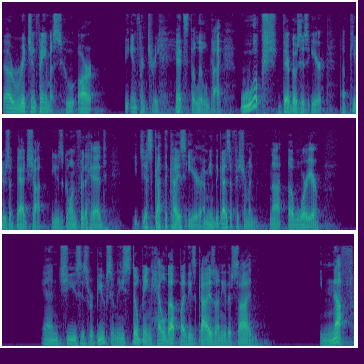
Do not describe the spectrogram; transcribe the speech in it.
the rich and famous who are the infantry. It's the little guy. Whoops, there goes his ear. Uh, Peter's a bad shot. He was going for the head. He just got the guy's ear. I mean, the guy's a fisherman, not a warrior. And Jesus rebukes him. He's still being held up by these guys on either side. Enough.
